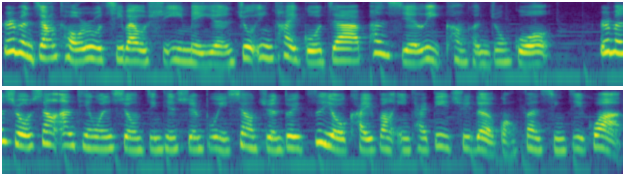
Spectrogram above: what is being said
日本将投入七百五十亿美元就印太国家，判协力抗衡中国。日本首相岸田文雄今天宣布一项针对自由开放印太地区的广泛新计划，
